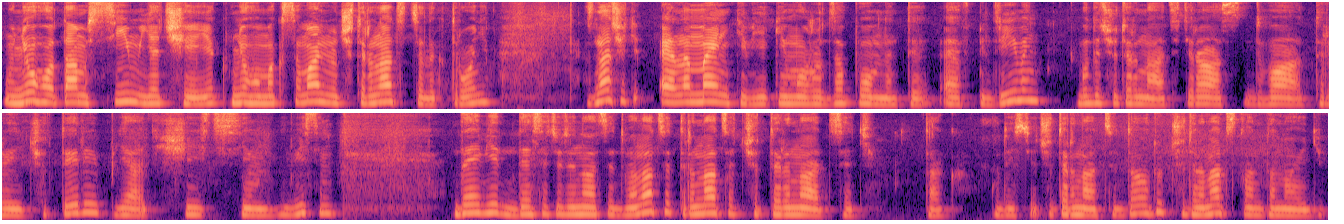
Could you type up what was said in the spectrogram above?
у нього там 7 ячеєк, в нього максимально 14 електронів. Значить, елементів, які можуть заповнити F підрівень, буде 14. Раз, 2, 3, 4, 5, 6, 7, 8, 9, 10, 11, 12, 13, 14. Так, кудись я 14, да? тут 14 лантаноїдів.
